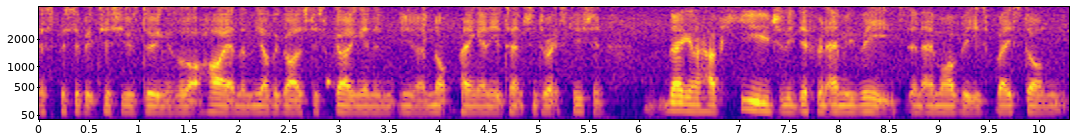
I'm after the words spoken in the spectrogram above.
a specific tissue is doing is a lot higher than the other guy's just going in and you know not paying any attention to execution. They're going to have hugely different MEVs and MRVs based on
